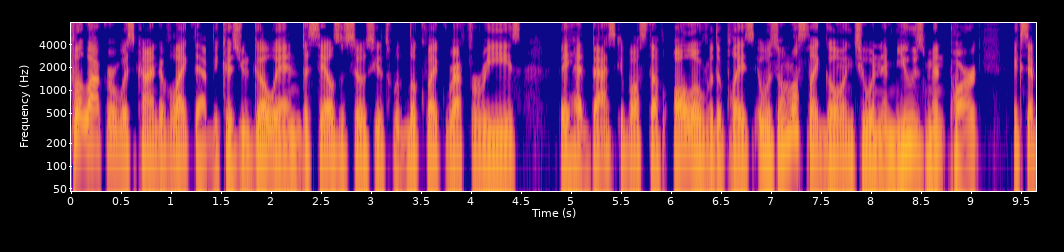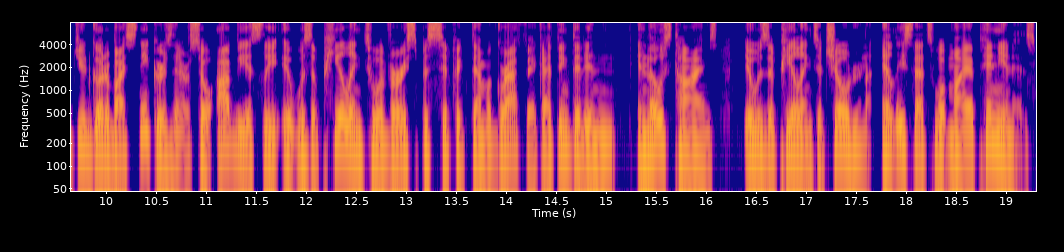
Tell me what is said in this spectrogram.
Footlocker was kind of like that because you'd go in, the sales associates would look like referees, they had basketball stuff all over the place. It was almost like going to an amusement park, except you'd go to buy sneakers there. So obviously, it was appealing to a very specific demographic. I think that in in those times, it was appealing to children. At least that's what my opinion is.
